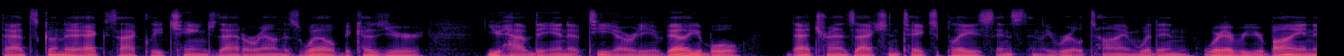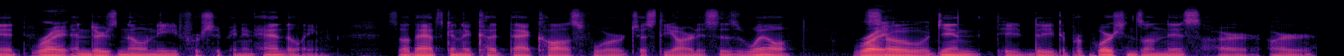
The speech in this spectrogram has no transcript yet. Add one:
that's going to exactly change that around as well because you're you have the nft already available that transaction takes place instantly real time within wherever you're buying it Right. and there's no need for shipping and handling so that's going to cut that cost for just the artist as well Right. so again, the, the the proportions on this are are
